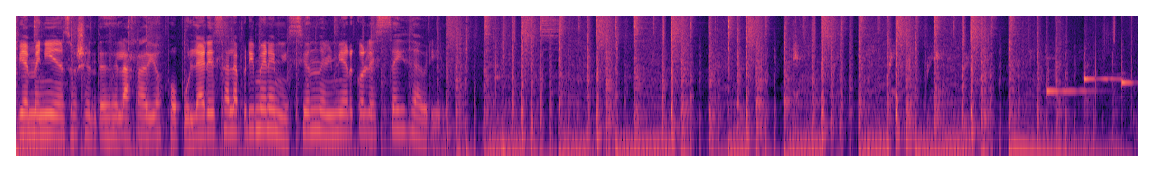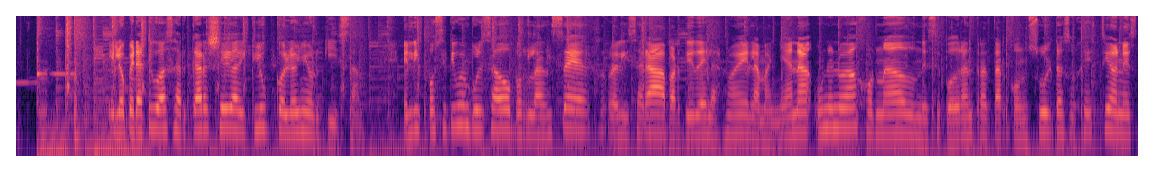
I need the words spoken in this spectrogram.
Bienvenidos oyentes de las radios populares a la primera emisión del miércoles 6 de abril. El operativo Acercar llega al Club Colonia Urquiza. El dispositivo impulsado por LANCER realizará a partir de las 9 de la mañana una nueva jornada donde se podrán tratar consultas o gestiones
